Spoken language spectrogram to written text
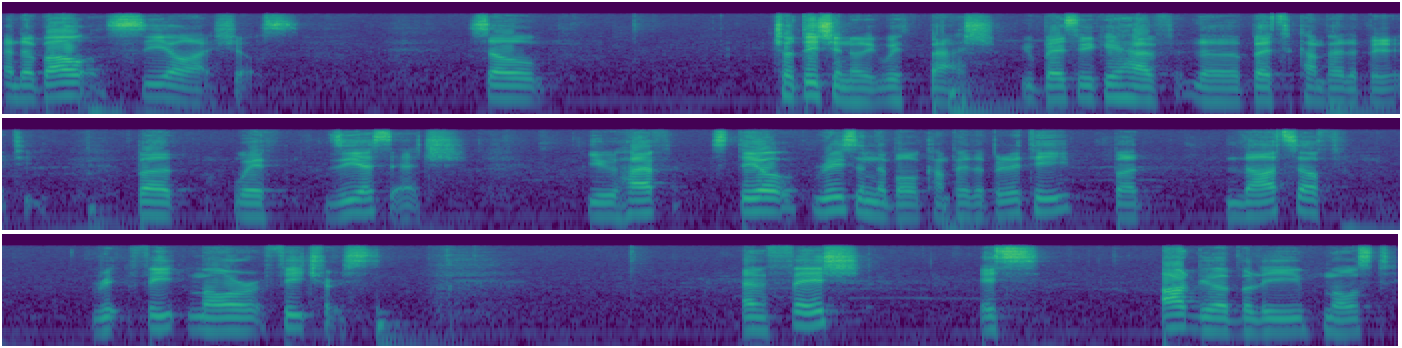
And about CLI shells. So traditionally with Bash, you basically have the best compatibility. But with ZSH, you have still reasonable compatibility, but lots of more features. And Fish is arguably most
